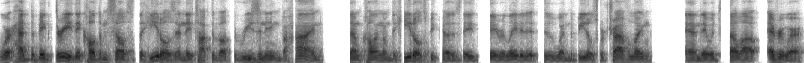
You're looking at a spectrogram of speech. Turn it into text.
were had the big three, they called themselves the Heatles, and they talked about the reasoning behind them calling them the Heatles because they they related it to when the Beatles were traveling, and they would sell out everywhere.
